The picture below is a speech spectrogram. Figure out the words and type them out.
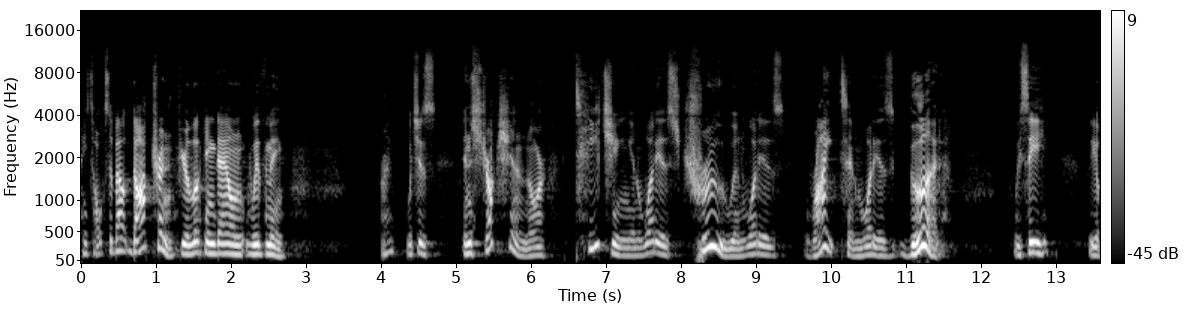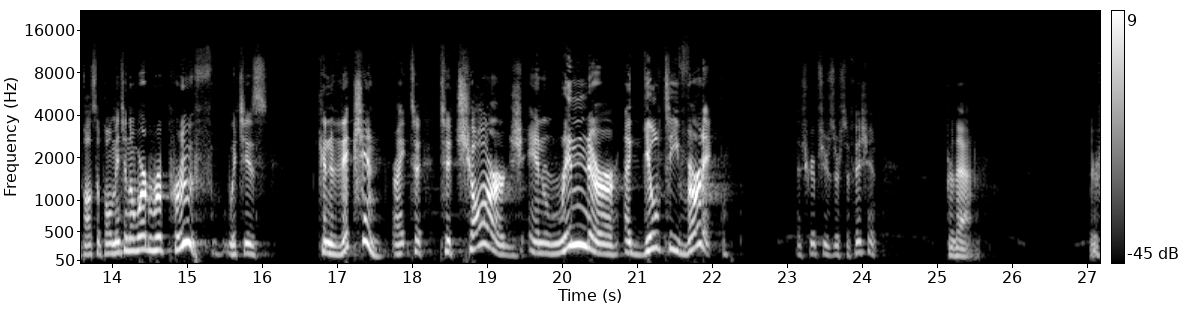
He talks about doctrine, if you're looking down with me, right? Which is instruction or teaching and what is true and what is right and what is good. We see the Apostle Paul mention the word reproof, which is conviction, right? To, to charge and render a guilty verdict. The scriptures are sufficient for that. They're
